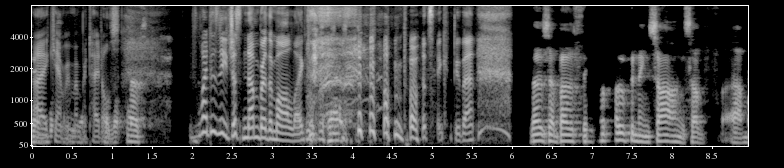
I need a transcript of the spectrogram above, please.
I can't remember titles. Why doesn't he just number them all like poets? I could do that. Those are both the opening songs of um,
